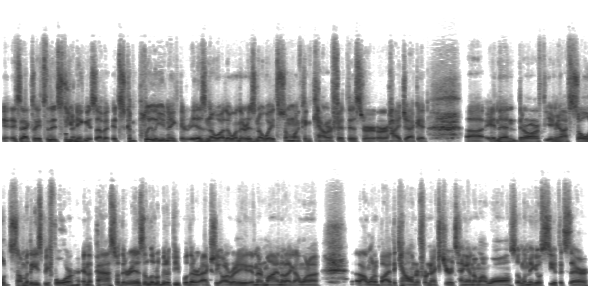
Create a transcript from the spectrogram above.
Exactly. It's, it's the okay. uniqueness of it. It's completely unique. There is no other one. There is no way someone can counterfeit this or, or hijack it. Uh, and then there are, you know, I've sold some of these before in the past. So there is a little bit of people that are actually already in their mind. They're like, I want to, I want to buy the calendar for next year. It's hanging on my wall. So let me go see if it's there.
